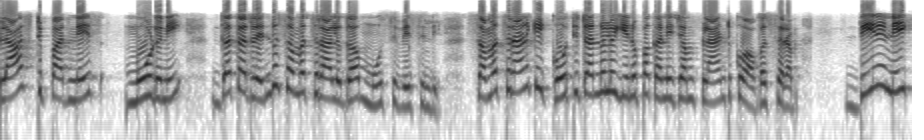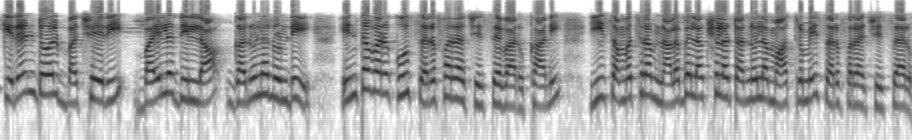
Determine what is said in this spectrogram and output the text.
బ్లాస్ట్ పర్నేస్ మూడుని గత రెండు సంవత్సరాలుగా మూసివేసింది. సంవత్సరానికి కోటి టన్నులు ఇనుప ఖనిజం ప్లాంట్కు అవసరం. దీనిని కిరణ్ డోల్ బచేరి బయలదిల్లా గనుల నుండి ఇంతవరకు సరఫరా చేసేవారు. కానీ ఈ సంవత్సరం నలభై లక్షల టన్నుల మాత్రమే సరఫరా చేశారు.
